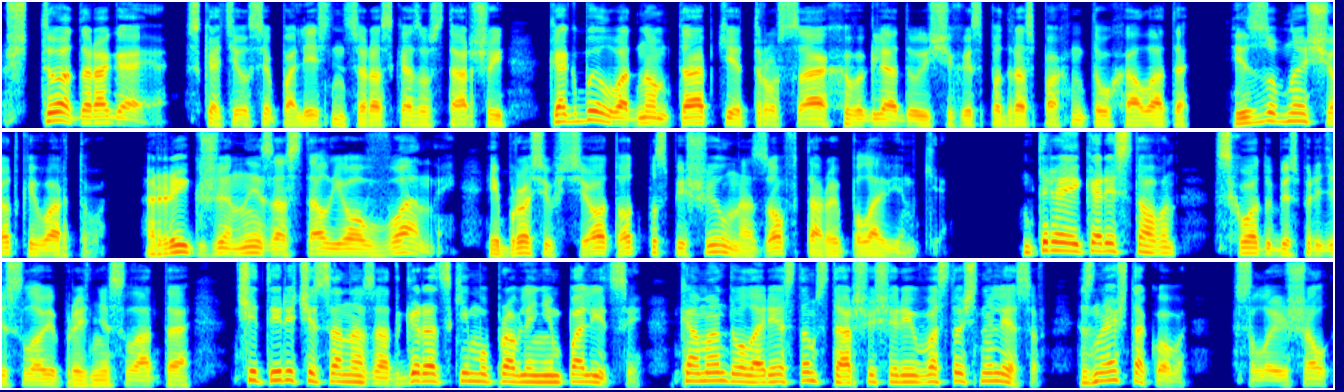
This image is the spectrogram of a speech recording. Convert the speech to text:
«Что, дорогая?» — скатился по лестнице рассказов старший, как был в одном тапке, трусах, выглядывающих из-под распахнутого халата, и с зубной щеткой во рту. Рык жены застал его в ванной, и, бросив все, тот поспешил на зов второй половинки. «Дрейк арестован», — сходу без предисловий произнесла та. «Четыре часа назад городским управлением полиции. Командовал арестом старший шериф Восточный Лесов. Знаешь такого? «Слышал».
